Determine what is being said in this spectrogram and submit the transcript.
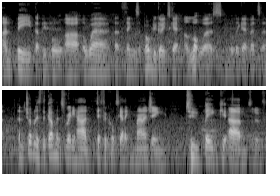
and B, that people are aware that things are probably going to get a lot worse before they get better. And the trouble is, the government's really had difficulty, I think, managing two big um, sort of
